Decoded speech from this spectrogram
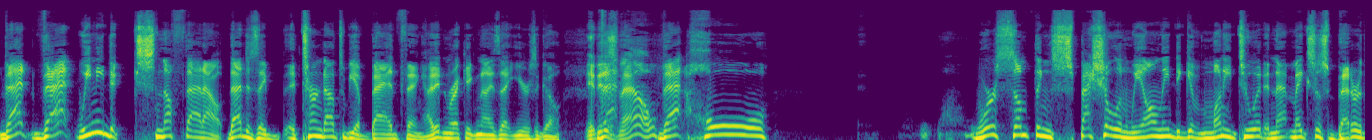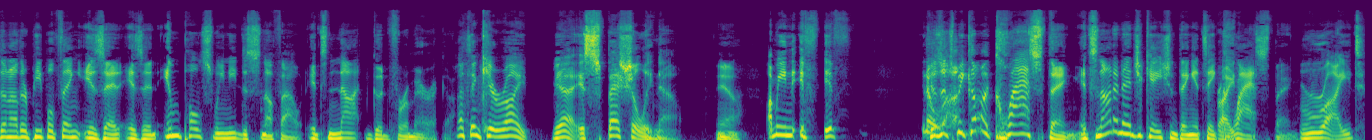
That that we need to snuff that out. That is a. It turned out to be a bad thing. I didn't recognize that years ago. It is is now. That whole we're something special and we all need to give money to it and that makes us better than other people thing is a, is an impulse we need to snuff out. It's not good for America. I think you're right. Yeah, especially now. Yeah. I mean, if if you know, Because it's become a class thing. It's not an education thing. It's a Right. class thing. Right.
